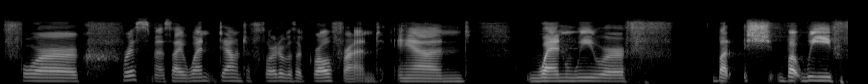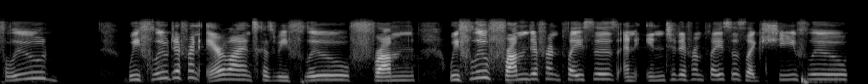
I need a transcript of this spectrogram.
for Christmas I went down to Florida with a girlfriend and when we were f- but sh- but we flew we flew different airlines because we flew from we flew from different places and into different places. Like she flew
